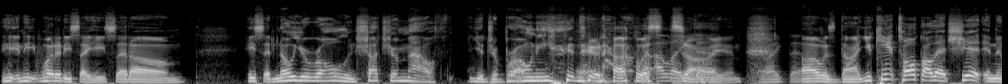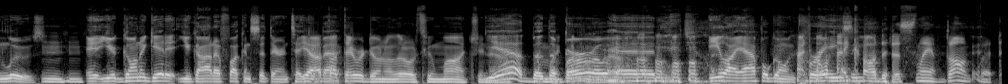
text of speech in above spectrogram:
He, and he, what did he say? He said um he said know your role and shut your mouth, you jabroni. Dude, I was I like dying. that. I like that. I was dying. You can't talk all that shit and then lose. Mm-hmm. It- you're gonna get it. You gotta fucking sit there and take Yeah, it I back. I thought they were doing a little too much. You know? yeah, the I'm the like, come on. Burrowhead, Eli Apple going I know crazy. I called it a slam dunk, but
